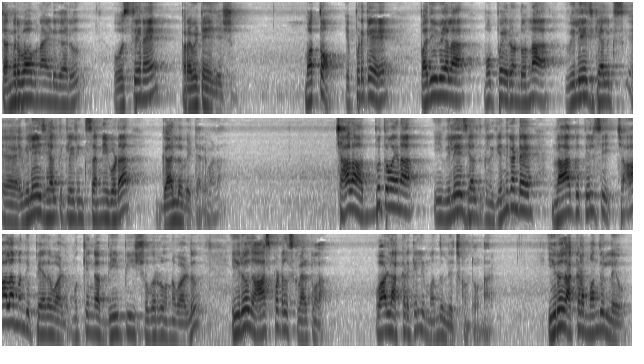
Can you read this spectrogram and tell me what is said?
చంద్రబాబు నాయుడు గారు వస్తేనే ప్రైవేటైజేషన్ మొత్తం ఇప్పటికే పదివేల ముప్పై రెండు ఉన్న village health village health clinics అన్నీ కూడా గాల్లో పెట్టారు ఇవాళ. చాలా అద్భుతమైన ఈ విలేజ్ హెల్త్ క్లినిక్ ఎందుకంటే నాకు తెలిసి చాలామంది పేదవాళ్ళు ముఖ్యంగా బీపీ షుగర్ ఉన్నవాళ్ళు ఈరోజు హాస్పిటల్స్కి వెళ్ళటంలా. వాళ్ళు అక్కడికి వెళ్ళి మందులు తెచ్చుకుంటూ ఉన్నారు. ఈరోజు అక్కడ మందులు లేవు.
